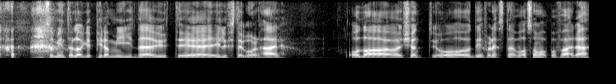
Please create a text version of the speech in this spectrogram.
som begynte å lage pyramide ute i, i luftegården her. Og da skjønte jo de fleste hva som var på ferde.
